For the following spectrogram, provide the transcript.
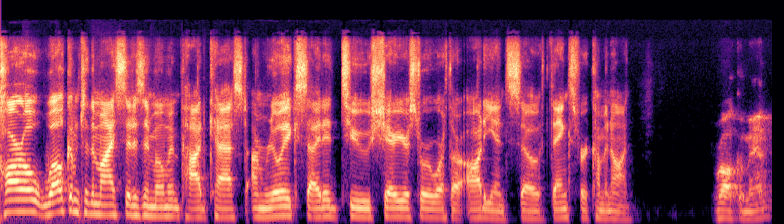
Carl, welcome to the My Citizen Moment podcast. I'm really excited to share your story with our audience. So thanks for coming on. You're welcome, man.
